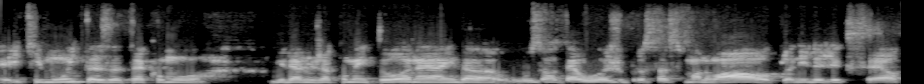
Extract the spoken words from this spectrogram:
e que muitas, até como o Guilherme já comentou, né, ainda usam até hoje o processo manual, planilha de Excel.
